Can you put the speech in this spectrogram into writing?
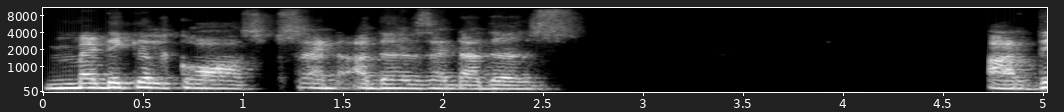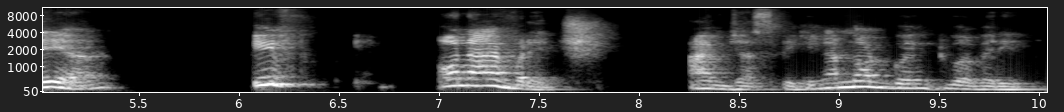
medical costs, and others and others are there. If on average, I'm just speaking, I'm not going to a very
